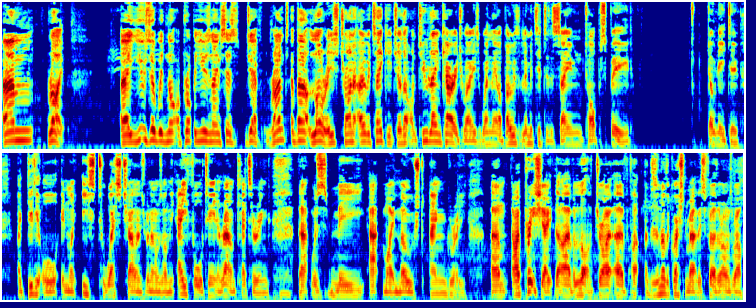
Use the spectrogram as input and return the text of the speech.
Um, right. A user with not a proper username says, Geoff, rant about lorries trying to overtake each other on two-lane carriageways when they are both limited to the same top speed. Don't need to. I did it all in my east to west challenge when I was on the A14 around Kettering. That was me at my most angry. Um, I appreciate that I have a lot of drive. Uh, uh, there's another question about this further on as well.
